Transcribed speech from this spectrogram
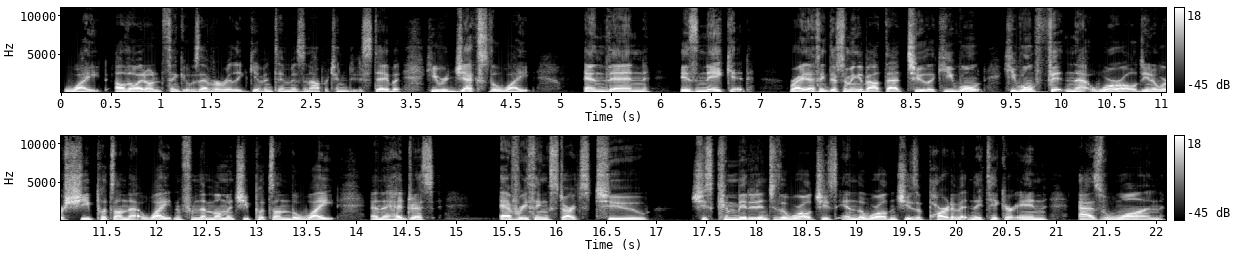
white, although I don't think it was ever really given to him as an opportunity to stay, but he rejects the white and then is naked. Right. I think there's something about that too. Like he won't he won't fit in that world, you know, where she puts on that white. And from the moment she puts on the white and the headdress, everything starts to she's committed into the world. She's in the world and she's a part of it. And they take her in as one,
